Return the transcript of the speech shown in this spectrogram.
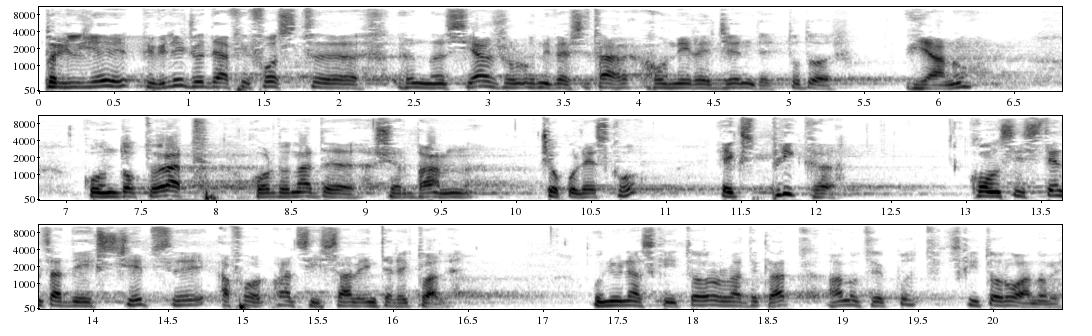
Privilegiul de a fi fost uh, în siajul universitar a unei legende, Tudor Vianu, cu un doctorat coordonat de Șerban Cioculescu, explică consistența de excepție a formației sale intelectuale. Uniunea Scriitorilor a declarat anul trecut scriitorul anului.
